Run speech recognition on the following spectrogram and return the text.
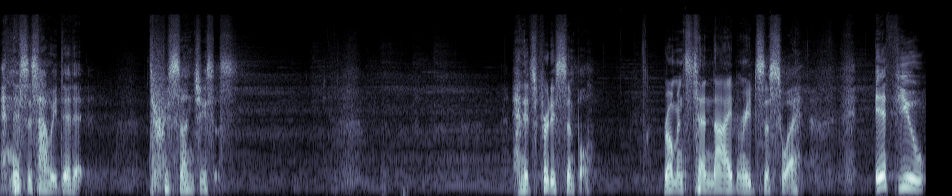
And this is how he did it through his son Jesus. And it's pretty simple. Romans 10 9 reads this way If you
